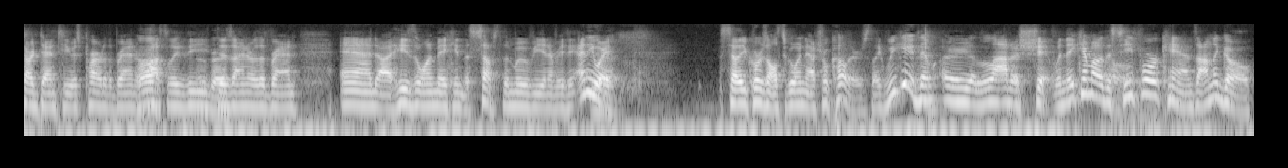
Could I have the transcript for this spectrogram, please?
Ardenti was part of the brand, or Oh, possibly the okay. designer of the brand, and uh, he's the one making the subs, of the movie, and everything. Anyway. Yeah. Cellucor is also going natural colors. Like we gave them a lot of shit when they came out with the Oh. C4 cans on the go,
